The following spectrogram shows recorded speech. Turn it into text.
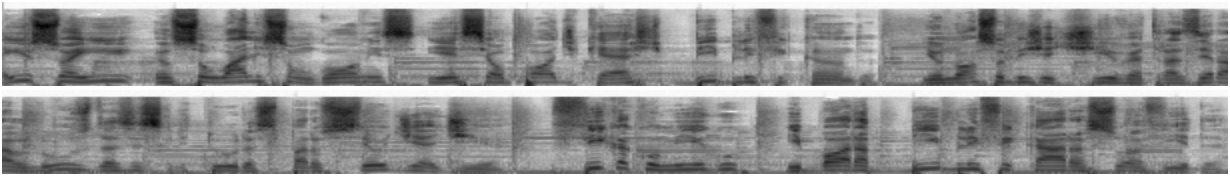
É isso aí, eu sou o Alisson Gomes e esse é o podcast Biblificando. E o nosso objetivo é trazer a luz das Escrituras para o seu dia a dia. Fica comigo e bora biblificar a sua vida.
